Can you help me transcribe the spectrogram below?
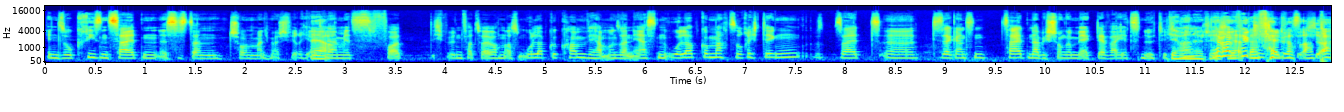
In so Krisenzeiten ist es dann schon manchmal schwierig. Also ja. wir haben jetzt vor ich bin vor zwei Wochen aus dem Urlaub gekommen. Wir haben unseren ersten Urlaub gemacht, so richtigen, seit äh, dieser ganzen Zeit. Und habe ich schon gemerkt, der war jetzt nötig. Der ne? war nötig, der war ja, da fällt nötig, was ab. Ja,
